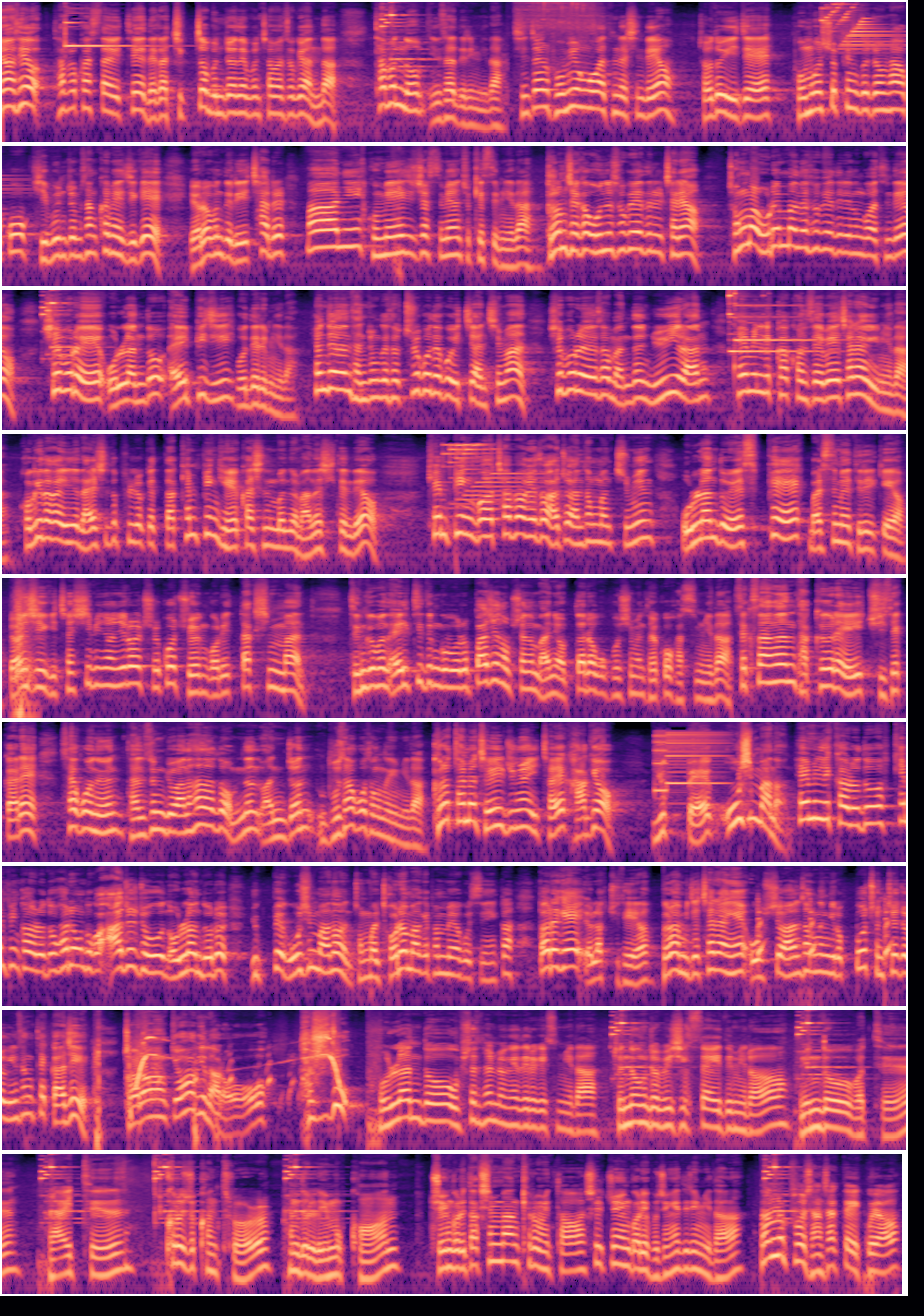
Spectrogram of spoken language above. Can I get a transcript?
안녕하세요. 타블카 사이트에 내가 직접 운전해본 차만 소개한다. 타본놈 인사드립니다. 진짜로 봄이 온 것 같은 날씨인데요. 저도 이제 봄옷 쇼핑도 좀 하고 기분 좀 상큼해지게 여러분들이 차를 많이 구매해 주셨으면 좋겠습니다. 그럼 제가 오늘 소개해 드릴 차량 정말 오랜만에 소개해드리는 것 같은데요. 쉐보레의 올란도 LPG 모델입니다. 현재는 단종돼서 출고되고 있지 않지만 쉐보레에서 만든 유일한 패밀리카 컨셉의 차량입니다. 거기다가 이제 날씨도 풀렸겠다 캠핑 계획하시는 분들 많으실 텐데요. 캠핑과 차박에도 아주 안성맞춤인 올란도의 스펙 말씀해 드릴게요. 연식 2012년 1월 출고 주행거리 딱 10만. 등급은 LT 등급으로 빠진 옵션은 많이 없다라고 보시면 될 것 같습니다. 색상은 다크그레이 G 색깔에 사고는 단순 교환 하나도 없는 완전 무사고 성능입니다. 그렇다면 제일 중요한 이 차의 가격 650만원. 패밀리카로도 캠핑카로도 활용도가 아주 좋은 올란도를 650만원 정말 저렴하게 판매하고 있으니까 빠르게 연락주세요. 그럼 이제 차량의 옵션, 성능 기록부, 전체적인 상태까지 저랑 함께 확인하러 가시죠! 올란도 옵션 설명해 드리겠습니다. 전동 접이식 사이드 미러, 윈도우 버튼, 라이트, 크루즈 컨트롤, 핸들 리모컨, 주행거리 딱 10만 킬로미터 실주행거리 보증해 드립니다. 썬루프 장착되어 있고요.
